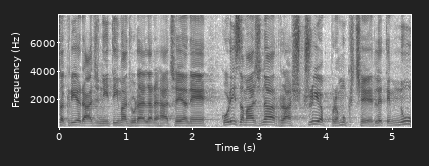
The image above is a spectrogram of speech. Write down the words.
સક્રિય રાજનીતિમાં જોડાયેલા રહ્યા છે અને કોળી સમાજના રાષ્ટ્રીય પ્રમુખ છે. એટલે તેમનું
